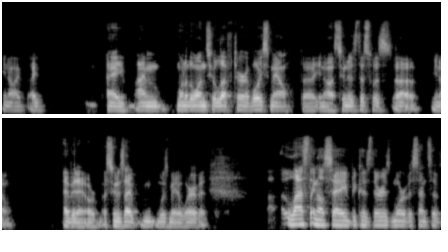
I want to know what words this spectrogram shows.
you know, I, I I I'm one of the ones who left her a voicemail. The you know as soon as this was uh, you know evident, or as soon as I was made aware of it. Uh, last thing I'll say, because there is more of a sense of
